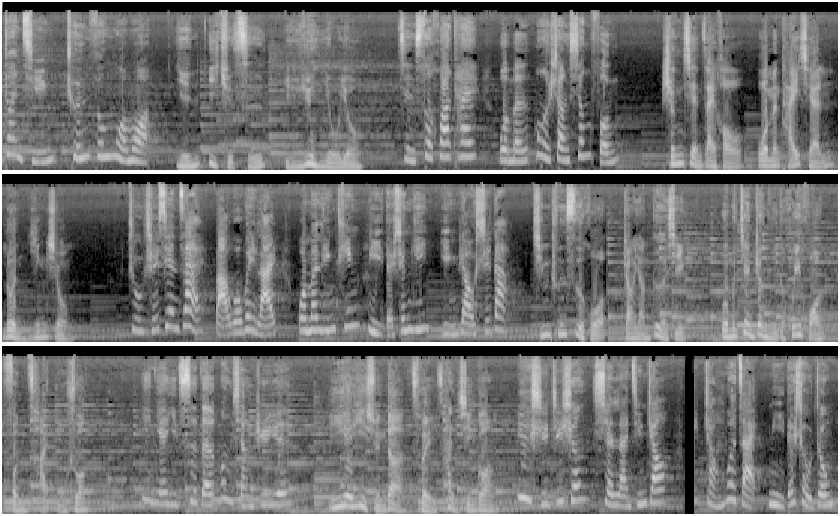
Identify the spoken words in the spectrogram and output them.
一段情，春风脉脉；吟一曲词，余韵悠悠。锦瑟花开，我们陌上相逢。声线在喉，我们台前论英雄。主持现在，把握未来，我们聆听你的声音，萦绕师大。青春似火，张扬个性，我们见证你的辉煌，风采无双。一年一次的梦想之约，一夜一巡的璀璨星光。玉石之声，绚烂今朝，掌握在你的手中。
